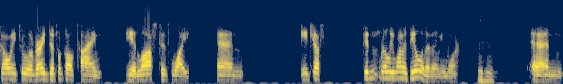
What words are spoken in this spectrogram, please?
going through a very difficult time. He had lost his wife and he just didn't really want to deal with it anymore. Mm-hmm. And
